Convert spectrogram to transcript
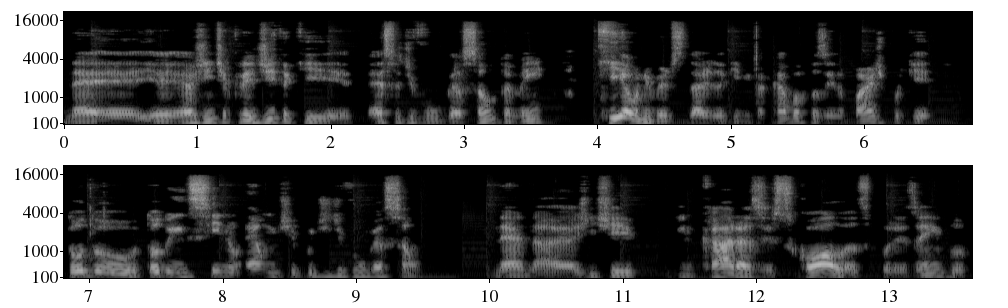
Né? E a gente acredita que essa divulgação também, que a Universidade da Química acaba fazendo parte, porque todo, todo ensino é um tipo de divulgação. Né? A gente encara as escolas, por exemplo,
